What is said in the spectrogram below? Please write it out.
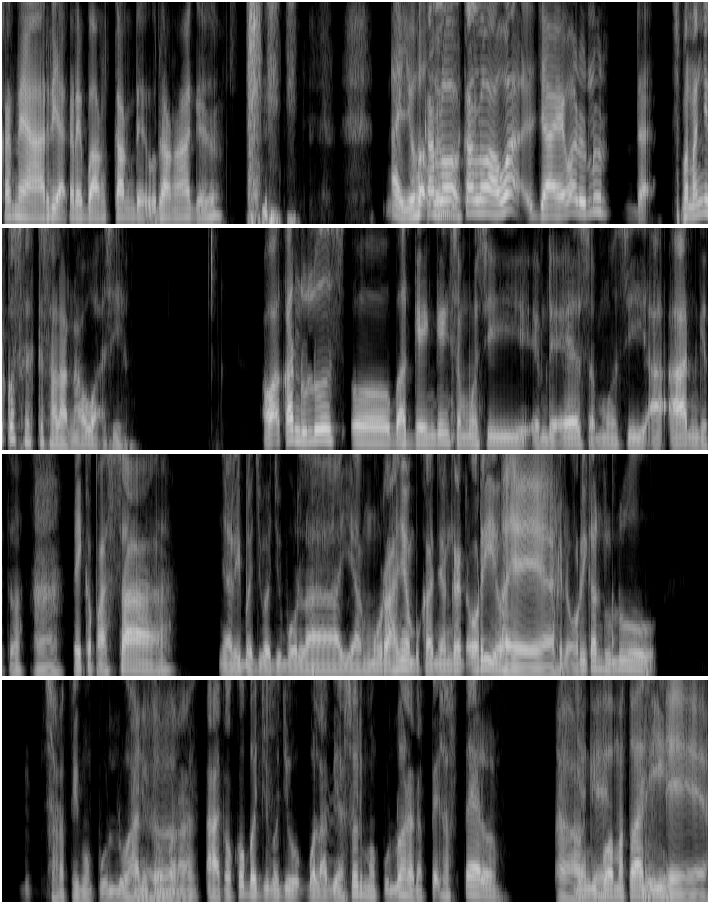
Karena hari ya karena bangkang deh orang aja tuh. Ayo. Kalau kalau awak Jawa dulu sebenarnya kok kes- kesalahan awak sih. Awak kan dulu oh, bageng-geng sama si MDS sama si Aan gitu. Ah. Pergi ke pasar nyari baju-baju bola yang murahnya bukan yang grade ori yo. Oh iya iya. Grade ori kan dulu 150-an Iya. tuh barang. Ah, kok baju-baju bola biasa 50 ada dapet sastel Oh, yang di oke. bawah matahari. Iya iya. iya.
